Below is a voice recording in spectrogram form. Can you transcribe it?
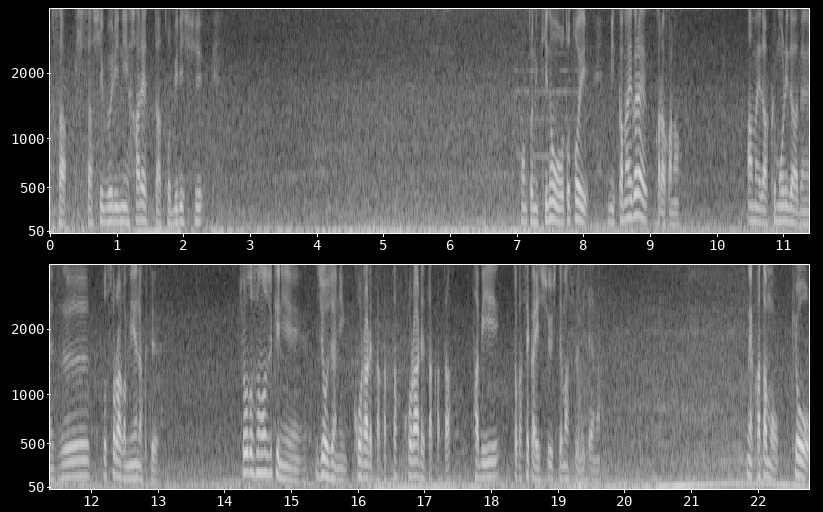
さあ久しぶりに晴れた飛び石本当に昨日一昨日3日前ぐらいからかな。雨だ曇りだでねずっと空が見えなくて。ちょうどその時期にジョージアに来られた方来られた方旅とか世界一周してますみたいな、ね、方も今日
